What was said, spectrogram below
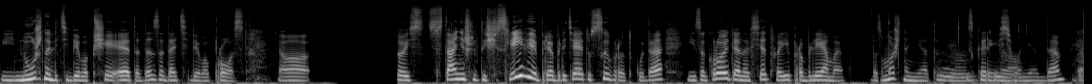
и нужно ли тебе вообще это, да, задать себе вопрос. Uh, то есть станешь ли ты счастливее, приобретя эту сыворотку, да, и закроет ли она все твои проблемы? Возможно, нет. Mm, и, скорее yeah. всего, нет, да? Да.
